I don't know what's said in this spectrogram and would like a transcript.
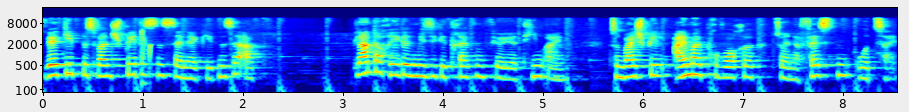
Wer gibt bis wann spätestens seine Ergebnisse ab? Plant auch regelmäßige Treffen für euer Team ein, zum Beispiel einmal pro Woche zu einer festen Uhrzeit.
